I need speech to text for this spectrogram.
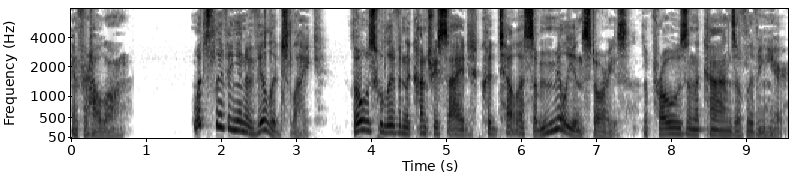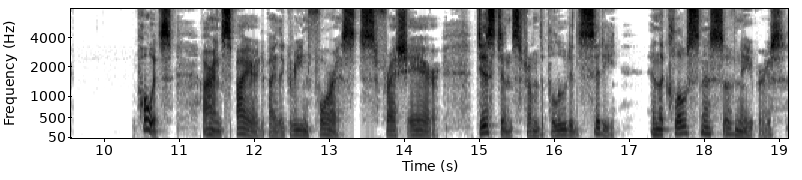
and for how long. What's living in a village like? Those who live in the countryside could tell us a million stories, the pros and the cons of living here. Poets are inspired by the green forests, fresh air, distance from the polluted city, and the closeness of neighbors.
